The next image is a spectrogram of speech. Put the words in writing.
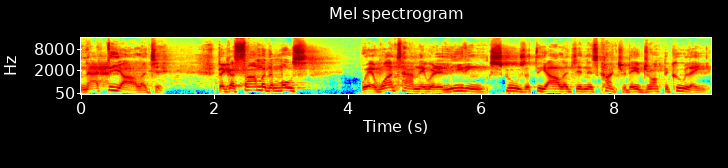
Not theology. Because some of the most, well, at one time they were the leading schools of theology in this country. They've drunk the Kool Aid.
